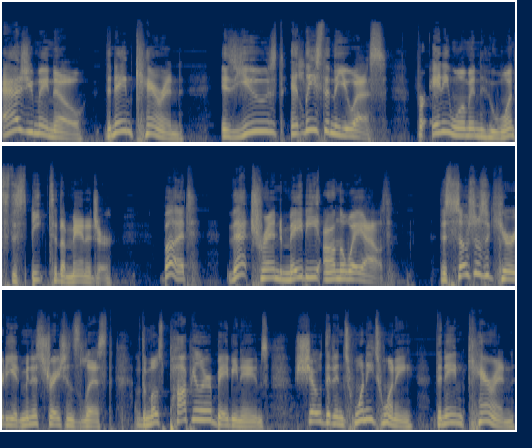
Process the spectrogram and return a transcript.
as you may know, the name Karen is used, at least in the US, for any woman who wants to speak to the manager. But that trend may be on the way out. The Social Security Administration's list of the most popular baby names showed that in 2020, the name Karen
